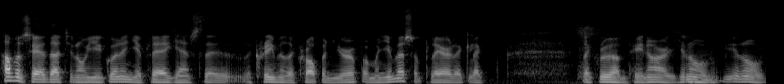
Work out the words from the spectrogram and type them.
Having said that, you know, you go in and you play against the, the cream of the crop in Europe, and when you miss a player like like like Ruan Pienaar, you know, mm-hmm. you know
